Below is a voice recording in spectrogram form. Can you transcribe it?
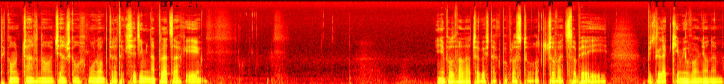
taką czarną, ciężką chmurą, która tak siedzi mi na plecach i i nie pozwala czegoś tak po prostu odczuwać sobie i być lekkim i uwolnionym.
